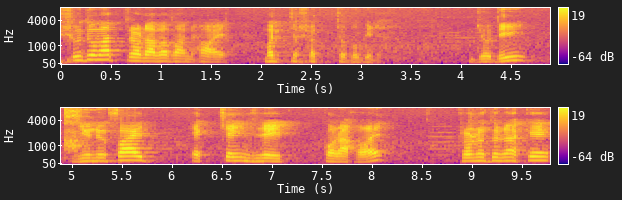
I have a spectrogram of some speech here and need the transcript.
শুধুমাত্র লাভবান হয় মধ্যস্বত্বভোগীরা যদি ইউনিফাইড এক্সচেঞ্জ রেট করা হয়, প্রণোদনাকে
